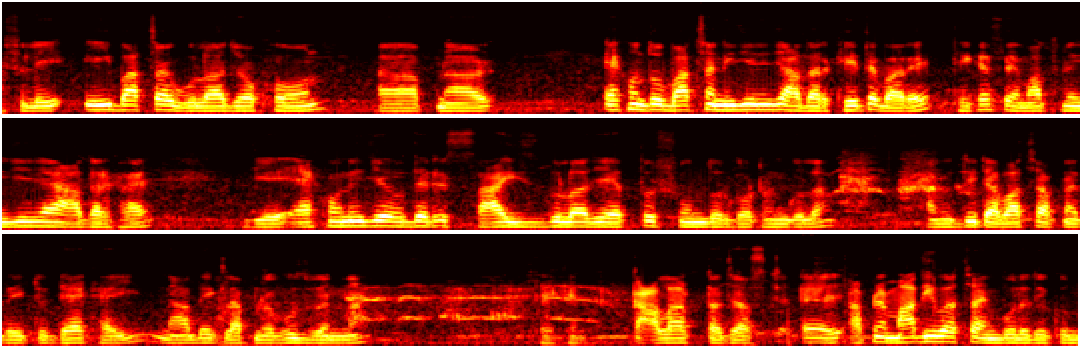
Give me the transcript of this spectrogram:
আসলে এই বাচ্চাগুলা যখন আপনার, এখন তো বাচ্চা নিজে নিজে আধার খেতে পারে, ঠিক আছে? মাত্র নিজে নিজে আধার খায়। যে এখনই যে ওদের সাইজগুলো যে এত সুন্দর গঠনগুলো, আমি দুইটা বাচ্চা আপনাদের একটু দেখাই। না দেখলে আপনারা বুঝবেন না। দেখেন কালারটা জাস্ট আপনার মাদি বাচ্চা আমি বলে দেখুন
